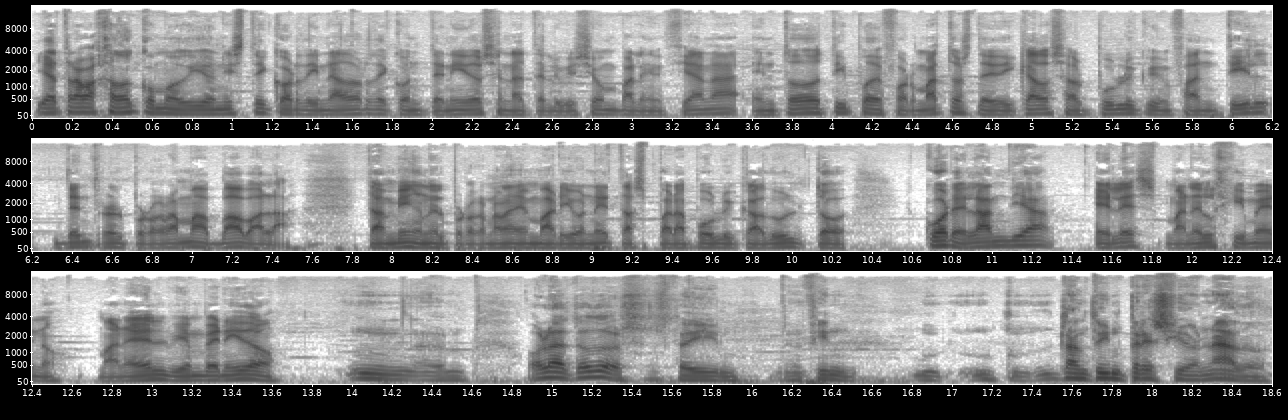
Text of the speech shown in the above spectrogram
y ha trabajado como guionista y coordinador de contenidos en la televisión valenciana en todo tipo de formatos dedicados al público infantil dentro del programa Bábala. También en el programa de marionetas para público adulto Cuorelandia, él es Manel Jimeno. Manel, bienvenido. Mm, eh, hola a todos, estoy, en fin, un tanto impresionado,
